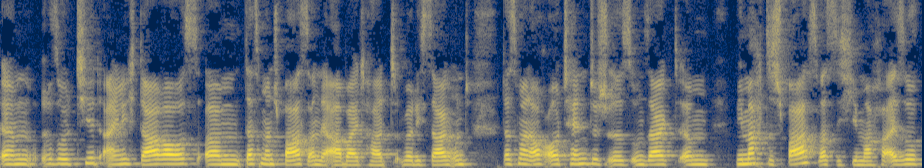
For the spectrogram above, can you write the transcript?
ähm, resultiert eigentlich daraus, ähm, dass man Spaß an der Arbeit hat, würde ich sagen, und dass man auch authentisch ist und sagt, ähm, mir macht es Spaß, was ich hier mache. Also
